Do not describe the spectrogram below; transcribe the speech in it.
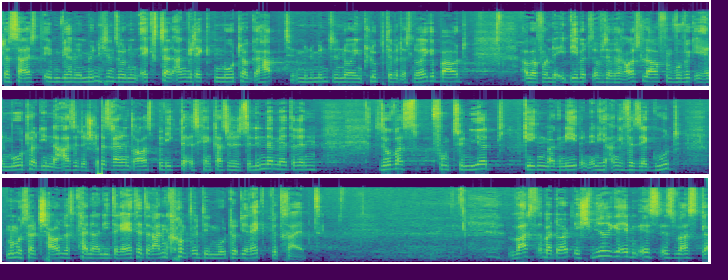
Das heißt eben, wir haben in München so einen extern angesteckten Motor gehabt, in München neuen Club, der wird das neu gebaut, aber von der Idee wird es auf wieder rauslaufen, wo wirklich ein Motor die Nase des Schlosses rein und raus bewegt, da ist kein klassischer Zylinder mehr drin. Sowas funktioniert gegen Magnet und ähnliche Angriffe sehr gut. Man muss halt schauen, dass keiner an die Drähte drankommt und den Motor direkt betreibt. Was aber deutlich schwieriger eben ist, ist, was die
